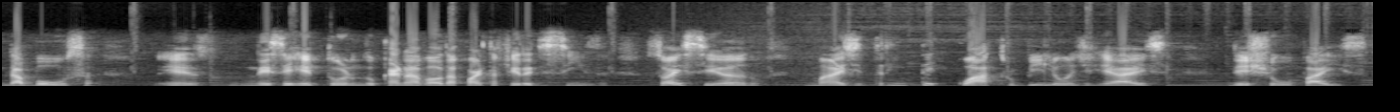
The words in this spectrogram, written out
da bolsa eh, nesse retorno do carnaval da quarta-feira de cinza. Só esse ano, mais de 34 bilhões de reais deixou o país.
